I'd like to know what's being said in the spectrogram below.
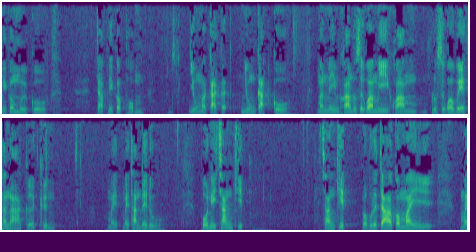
นี่ก็มือกู จับนี่ก็ผม ยุงมากัดก็ยุงกัดกู มันไม่มีความรู้สึกว่ามีความรู้สึกว่าเวทนาเกิดขึ้น ไม่ไม่ทันได้ดู พวกนี้ช่างคิด ช่างคิด พระพุทธเจ้าก็ไม่ไม่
